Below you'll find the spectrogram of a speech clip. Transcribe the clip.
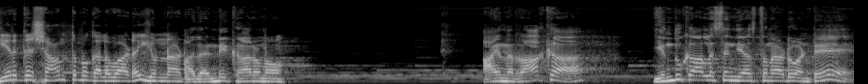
దీర్ఘశాంతము గలవాడై ఉన్నాడు. అదండి కారణం. ఆయన రాక ఎందుకు ఆలస్యం చేస్తున్నాడు అంటే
